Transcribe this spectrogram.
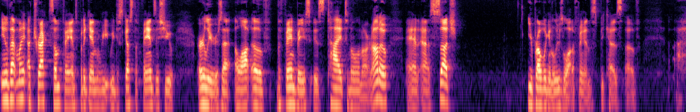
you know that might attract some fans. But again, we we discussed the fans issue earlier. Is that a lot of the fan base is tied to Nolan Arenado, and as such, you're probably going to lose a lot of fans because of uh,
